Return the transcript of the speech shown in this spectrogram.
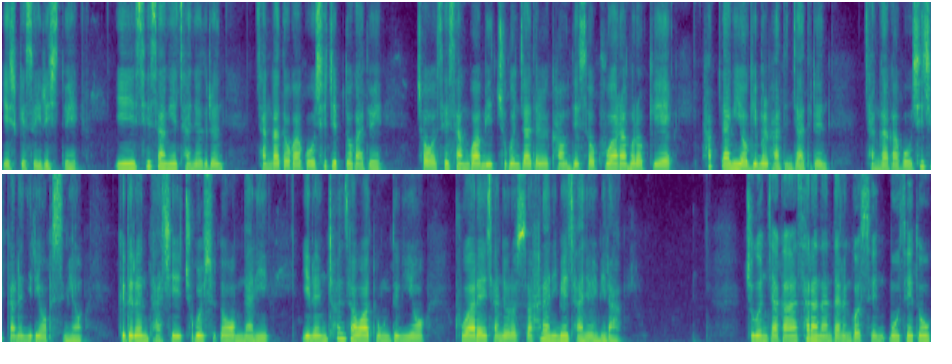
예수께서 이르시되 이 세상의 자녀들은 장가도 가고 시집도 가되 저 세상과 및 죽은 자들 가운데서 부활함을 얻기에 합당히 여김을 받은 자들은 장가가고 시집가는 일이 없으며 그들은 다시 죽을 수도 없나니 이는 천사와 동등이요 부활의 자녀로서 하나님의 자녀임이라. 죽은 자가 살아난다는 것은 모세도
